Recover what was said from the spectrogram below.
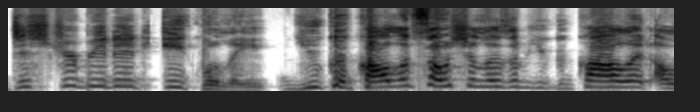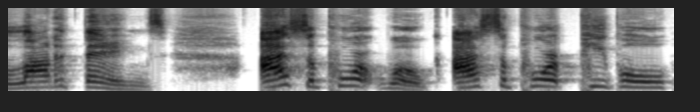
distributed equally. You could call it socialism, you could call it a lot of things. I support woke. I support people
